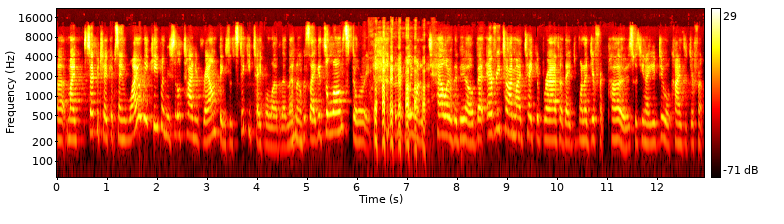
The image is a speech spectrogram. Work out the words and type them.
uh, my secretary kept saying, "Why are we keeping these little tiny round things with sticky tape all over them?" And I was like, "It's a long story. I didn't really want to tell her the deal." But every time I'd take a breath or they'd want a different pose, because you know you do all kinds of different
